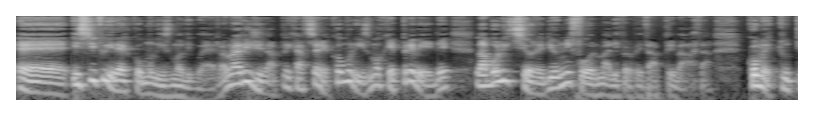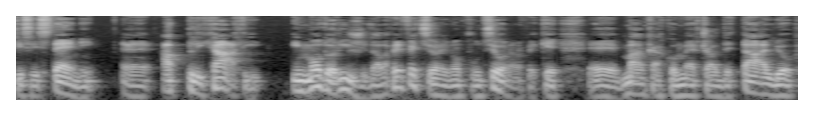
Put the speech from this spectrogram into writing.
eh, istituire il comunismo di guerra, una rigida applicazione del comunismo che prevede l'abolizione di ogni forma di proprietà privata. Come tutti i sistemi eh, applicati in modo rigido alla perfezione non funzionano perché eh, manca il commercio al dettaglio,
